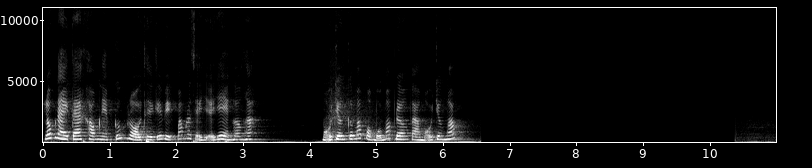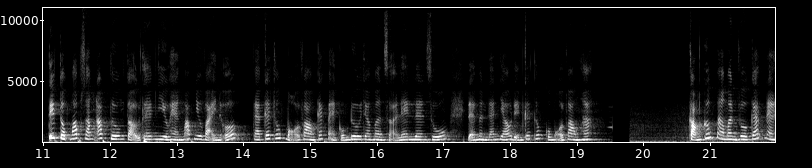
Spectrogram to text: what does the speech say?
lúc này ta không nẹp cước rồi thì cái việc móc nó sẽ dễ dàng hơn ha. Mỗi chân cứ móc một mũi móc đơn vào mỗi chân móc. Tiếp tục móc xoắn ốc tương tự thêm nhiều hàng móc như vậy nữa và kết thúc mỗi vòng các bạn cũng đưa cho mình sợi len lên xuống để mình đánh dấu điểm kết thúc của mỗi vòng ha. Cọng cước mà mình vừa cắt nè,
